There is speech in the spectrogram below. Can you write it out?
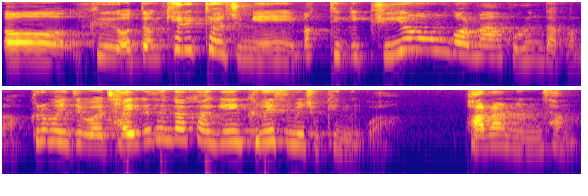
어, 그 어떤 캐릭터 중에 막 되게 귀여운 것만 고른다거나, 그러면 이제 뭐 자기가 생각하기엔 그랬으면 좋겠는 거야. 바라는 상.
